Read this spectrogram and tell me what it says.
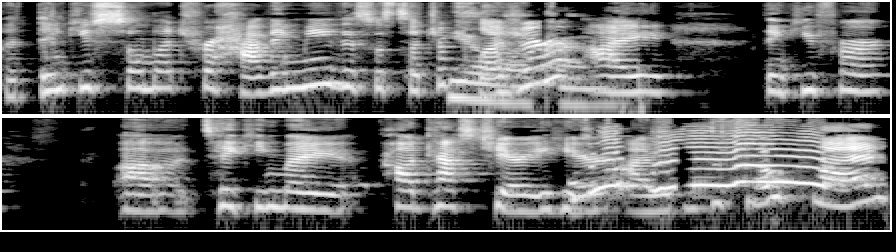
but thank you so much for having me. This was such a You're pleasure. Welcome. I Thank you for uh, taking my podcast cherry here. I was so fun.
